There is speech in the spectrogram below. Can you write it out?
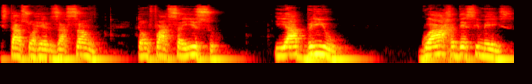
está a sua realização. Então, faça isso. E abril, guarda esse mês.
